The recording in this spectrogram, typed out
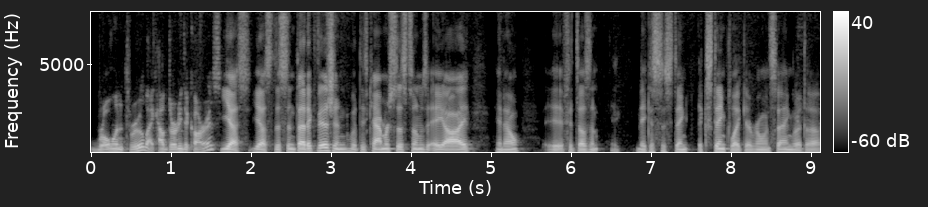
rolling through, like how dirty the car is? Yes, yes. The synthetic vision with these camera systems, AI, you know, if it doesn't make us extinct, extinct like everyone's saying, but uh,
